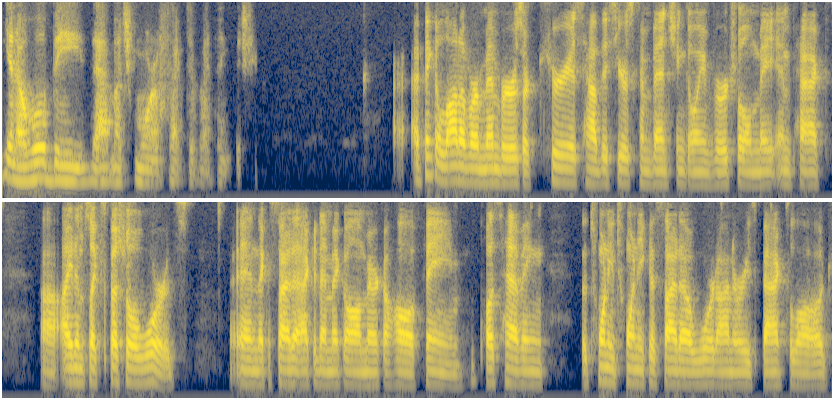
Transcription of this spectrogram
you know, we'll be that much more effective, I think, this year. I think a lot of our members are curious how this year's convention going virtual may impact uh, items like special awards and the COSIDA Academic All-America Hall of Fame, plus having the 2020 COSIDA Award honorees backlog.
